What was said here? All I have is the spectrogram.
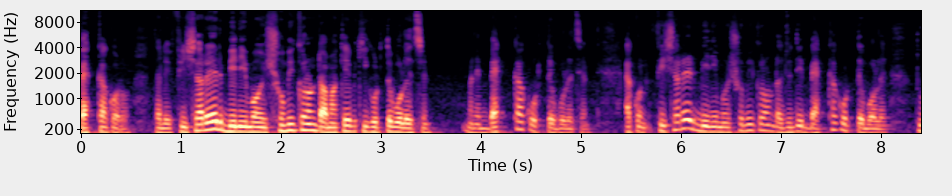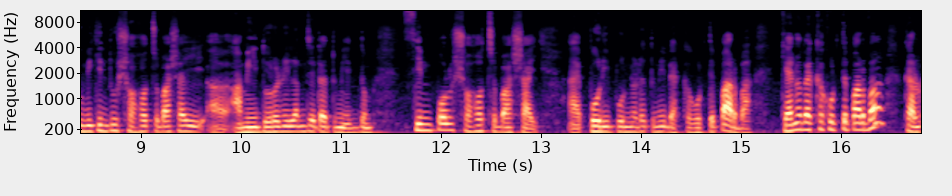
ব্যাখ্যা করো। তাহলে ফিশারের বিনিময় সমীকরণটা আমাকে কি করতে বলেছে? মানে ব্যাখ্যা করতে বলেছে। এখন ফিশারের বিনিময় সমীকরণটা যদি ব্যাখ্যা করতে বলে, তুমি কিন্তু সহজ ভাষায় আমি ধরে নিলাম যেটা তুমি একদম সিম্পল সহজ ভাষায় পরিপূর্ণটা তুমি ব্যাখ্যা করতে পারবা। কেন ব্যাখ্যা করতে পারবা? কারণ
